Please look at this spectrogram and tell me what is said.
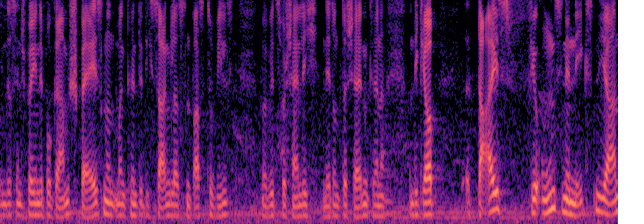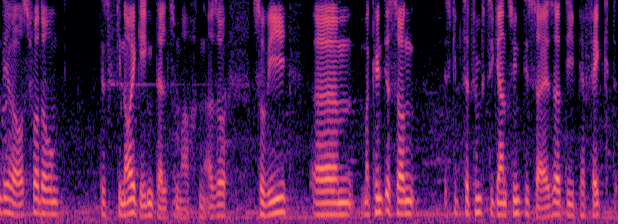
in das entsprechende Programm speisen und man könnte dich sagen lassen, was du willst. Man würde es wahrscheinlich nicht unterscheiden können. Und ich glaube, da ist für uns in den nächsten Jahren die Herausforderung, das genaue Gegenteil zu machen. Also so wie, ähm, man könnte sagen, es gibt seit 50 Jahren Synthesizer, die perfekt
